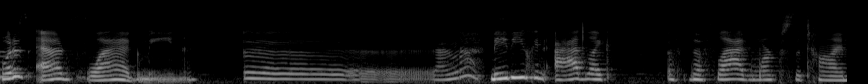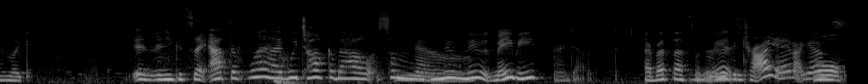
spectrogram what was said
What does add flag mean? Uh, I don't know. Maybe you can add like the flag marks the time, like, and then you could say at the flag we talk about some No. new news. Maybe I doubt. it. I bet that's what it you is. can try it, I guess. well,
